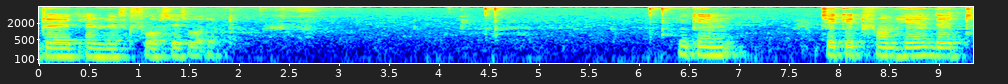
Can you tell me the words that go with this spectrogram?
drag and lift forces over it. You can check it from here that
